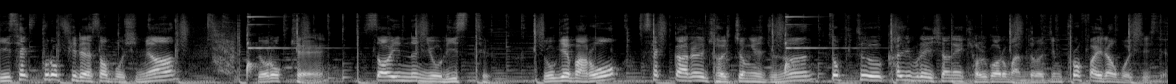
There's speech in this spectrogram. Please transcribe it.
이 색 프로필에서 보시면 이렇게 써 있는 이 리스트 요게 바로 색깔을 결정해주는 소프트 칼리브레이션의 결과로 만들어진 프로파일이라고 볼 수 있어요.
